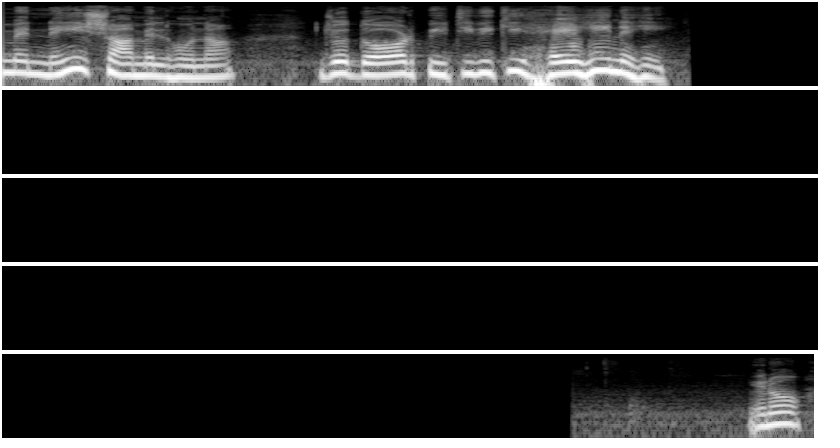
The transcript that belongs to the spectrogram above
में नहीं शामिल होना जो दौड़ पीटीवी की है ही नहीं। यू you नो know,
